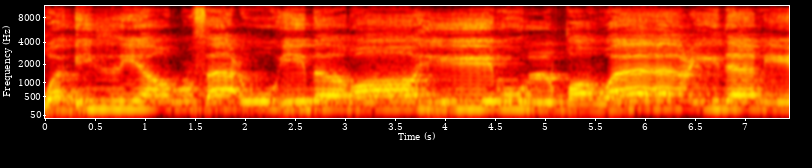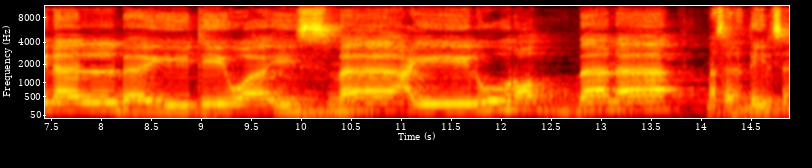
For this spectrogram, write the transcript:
وإذ يرفع إبراهيم القواعد من البيت وإسماعيل ربنا مثلا deyilsa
